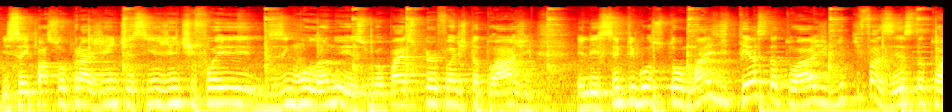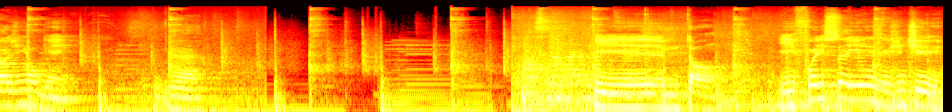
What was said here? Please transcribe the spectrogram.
Isso aí passou pra gente, assim, a gente foi desenrolando isso. Meu pai é super fã de tatuagem. Ele sempre gostou mais de ter as tatuagens do que fazer as tatuagens em alguém. É. E então, e foi isso aí. A gente,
